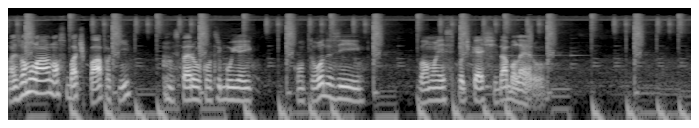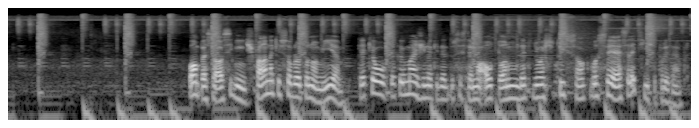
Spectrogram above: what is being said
Mas vamos lá, nosso bate-papo aqui. Espero contribuir aí com todos e vamos a esse podcast da Bolero. Bom, pessoal, é o seguinte, falando aqui sobre autonomia, o que, é que, eu, que, é que eu imagino aqui dentro do sistema autônomo, dentro de uma instituição que você é seletista, por exemplo?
